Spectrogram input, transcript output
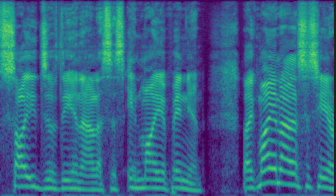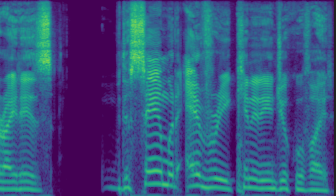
sides of the analysis, in my opinion. Like, my analysis here, right, is the same with every Kennedy Nzechukwu fight.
